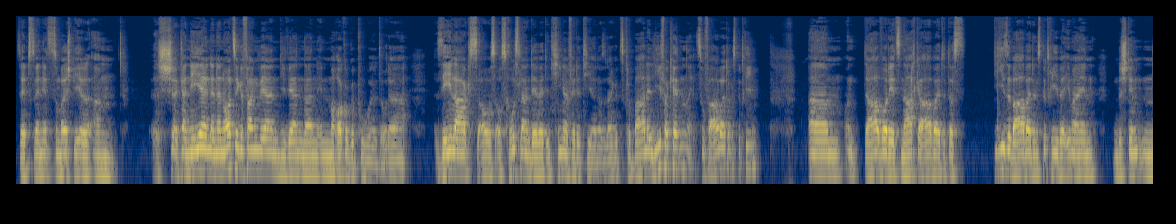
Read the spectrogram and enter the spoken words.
selbst wenn jetzt zum Beispiel ähm, Garnelen in der Nordsee gefangen werden, die werden dann in Marokko gepoolt oder Seelachs aus, aus Russland, der wird in China fedetiert. Also da gibt's globale Lieferketten zu Verarbeitungsbetrieben. Ähm, und da wurde jetzt nachgearbeitet, dass diese Bearbeitungsbetriebe immerhin einen bestimmten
